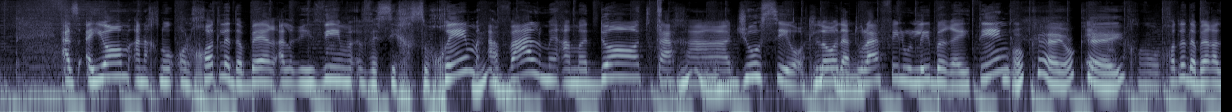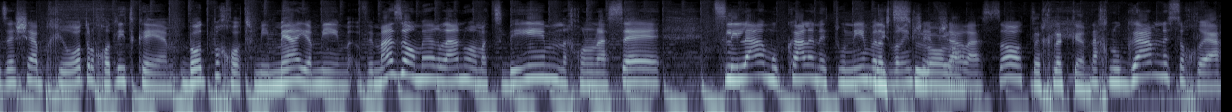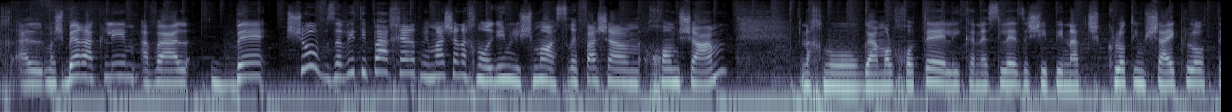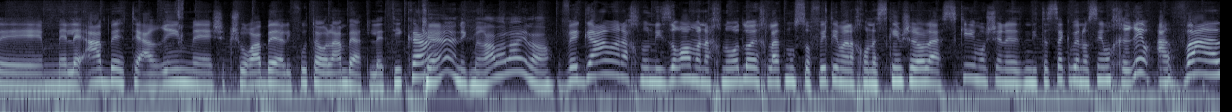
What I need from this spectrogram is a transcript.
אז היום אנחנו הולכות לדבר על ריבים וסכסוכים, Mm. אבל מעמדות ככה ג'וסיות, לא יודעת, אולי אפילו ליברייטינג. אוקיי, אוקיי. אנחנו הולכות לדבר על זה שהבחירות הולכות להתקיים בעוד פחות מ-100 ימים, ומה זה אומר לנו המצביעים? אנחנו נעשה צלילה עמוקה לנתונים ולדברים. שאפשר לעשות. בהחלט כן. אנחנו גם נשוחח על משבר האקלים, אבל ב... שוב, זווית טיפה אחרת ממה שאנחנו רגילים לשמוע, שריפה שם, חום שם. אנחנו גם הולכות uh, להיכנס לאיזושהי פינת קלוט עם שייקלוט uh, מלאה בתארים uh, שקשורה באליפות העולם באתלטיקה. כן, נגמרה בלילה. וגם אנחנו נזרום, אנחנו עוד לא החלטנו סופית אם אנחנו נסכים שלא להסכים או שנתעסק בנושאים אחרים, אבל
